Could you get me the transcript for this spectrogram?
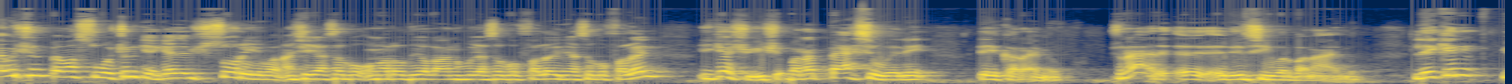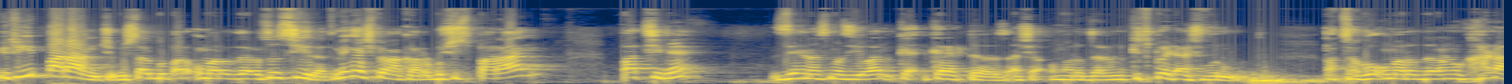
أمِس چھُنہٕ پیٚوان سونٛچُن کینٛہہ کیازِ أمِس چھُ سورُے یِوان اچھا یہِ ہسا گوٚو عمر رضی اللہ ہُہ یہِ ہسا گوٚو فَلٲنۍ یہِ ہسا گوٚو فَلٲنۍ یہِ کیاہ چھُ یہِ چھُ بَنان پیسِو یعنی ٹیکَر اَمیُک چھُنہ رِسیٖوَر بَنان اَمیُک لیکِن یِتھُے یہِ پَران چھُ مِثال بہٕ پَرٕ عمر اللہ سٕنٛز سیٖرت مےٚ کیاہ چھُ پیٚوان کَرُن بہٕ چھُس پَران پَتہٕ چھِ مےٚ ذہنَس منٛز یِوان کیریکٹٲرٕز اچھا عمر عبدالن کِتھ پٲٹھۍ آسہِ ووٚنمُت پَتہٕ سا گوٚو عمر عبدالنُک کھڑا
